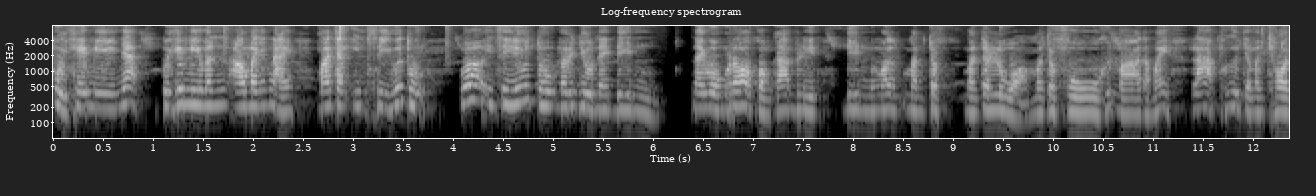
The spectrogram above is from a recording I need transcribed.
ปุ๋ยเคมีเนี่ย ปุ๋ยเคมีมันเอามาจากไหน มาจากอินทรีย์วัตถุ ว่าอินทรีย์วัตถุมันอยู่ในดิน ในวงรอบของการผลิตดินมันมันจะมันจะหลวมมันจะฟูขึ้นมาทำให้รากพืชจะมันชอน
